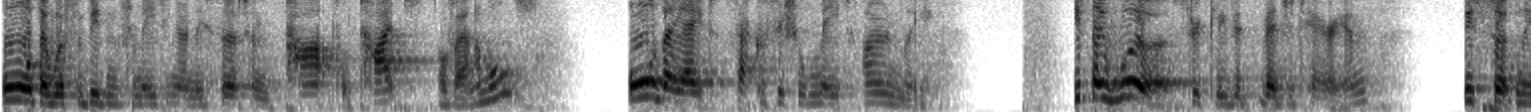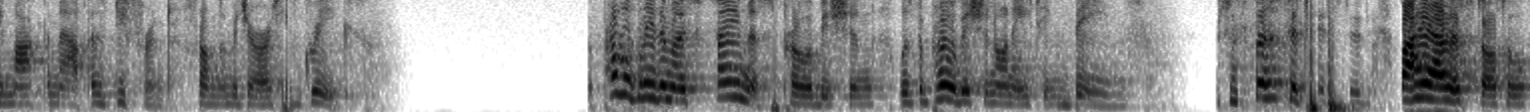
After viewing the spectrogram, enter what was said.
or they were forbidden from eating only certain parts or types of animals, or they ate sacrificial meat only. If they were strictly vegetarian, this certainly marked them out as different from the majority of Greeks. But probably the most famous prohibition was the prohibition on eating beans, which was first attested by Aristotle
